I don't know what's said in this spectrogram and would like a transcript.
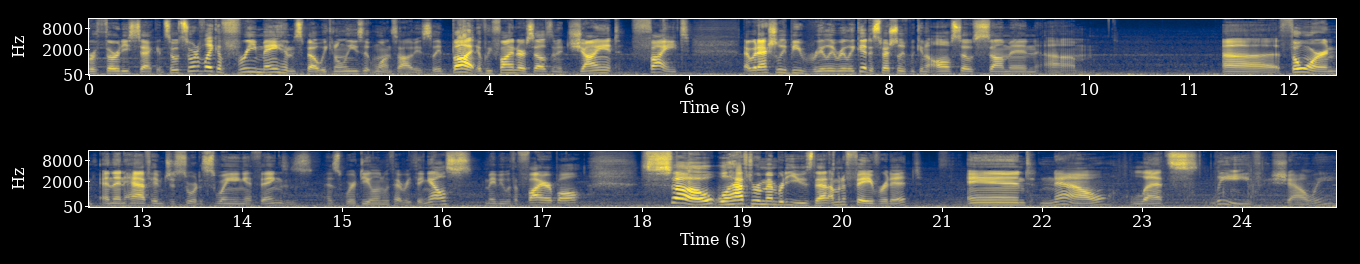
for 30 seconds. So it's sort of like a free mayhem spell. We can only use it once, obviously. But if we find ourselves in a giant fight, that would actually be really, really good, especially if we can also summon um, uh, Thorn and then have him just sort of swinging at things as, as we're dealing with everything else, maybe with a fireball. So we'll have to remember to use that. I'm going to favorite it. And now let's leave, shall we?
